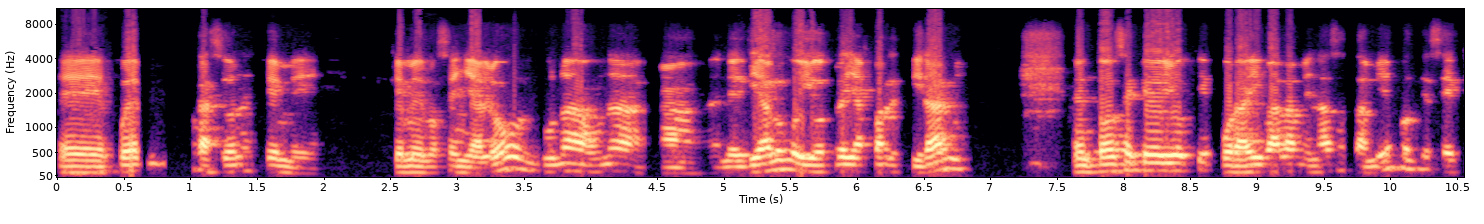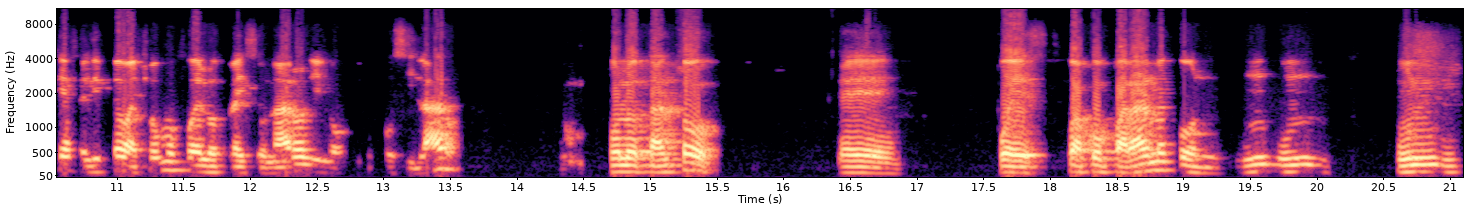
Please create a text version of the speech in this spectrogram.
Eh, fue ocasiones que me, que me lo señaló, una, una en el diálogo y otra ya para retirarme. Entonces creo yo que por ahí va la amenaza también, porque sé que a Felipe Bachomo fue lo traicionaron y lo, fusilaron. Por lo tanto, eh, pues a compararme con un, un, un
